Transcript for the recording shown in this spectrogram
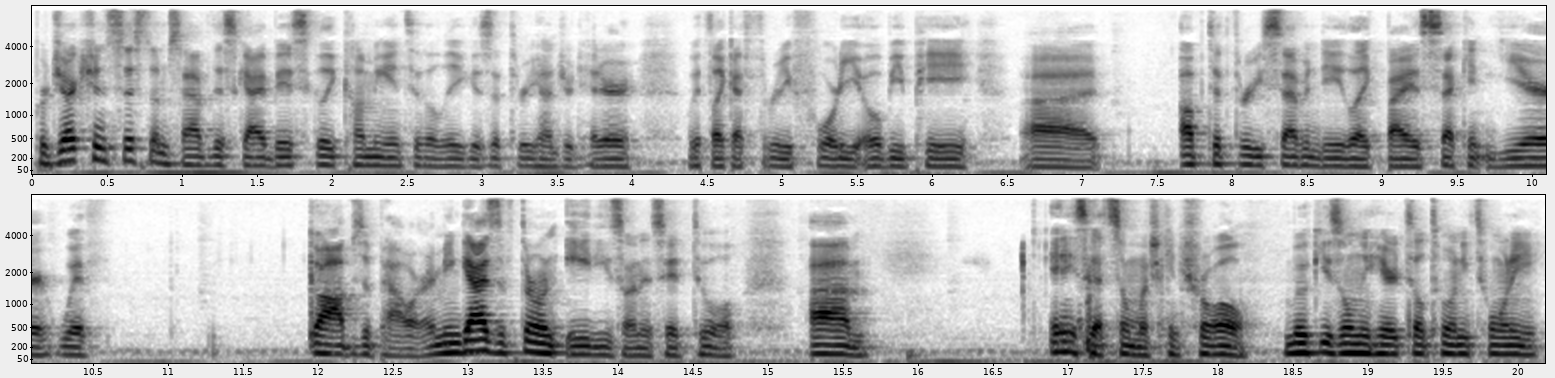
Projection systems have this guy basically coming into the league as a 300 hitter with like a 340 OBP, uh, up to 370 like by his second year with gobs of power. I mean, guys have thrown 80s on his hit tool. Um, and he's got so much control. Mookie's only here till 2020.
